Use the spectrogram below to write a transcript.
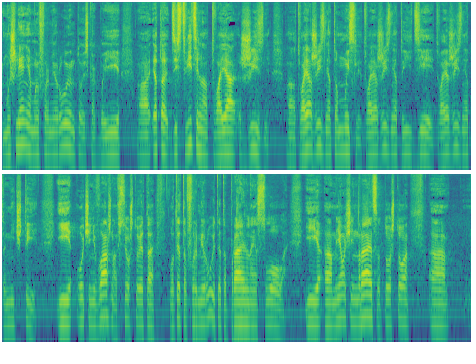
мышление мы формируем, то есть как бы и э, это действительно твоя жизнь. Э, твоя жизнь это мысли, твоя жизнь это идеи, твоя жизнь это мечты. И очень важно все, что это вот это формирует, это правильное слово. И э, мне очень нравится то, что Э,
